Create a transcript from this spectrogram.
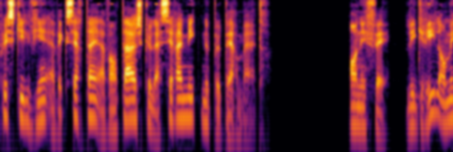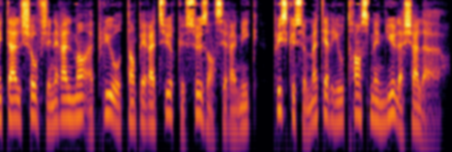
puisqu'il vient avec certains avantages que la céramique ne peut permettre. En effet, les grilles en métal chauffent généralement à plus haute température que ceux en céramique, puisque ce matériau transmet mieux la chaleur.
